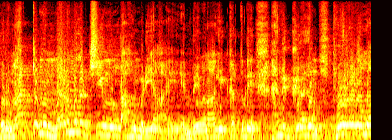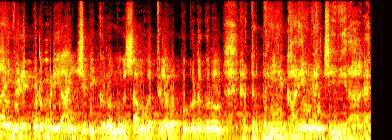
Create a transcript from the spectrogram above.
ஒரு மாற்றமும் மர்மலட்சியும் உண்டாகும்படியாய். என் தேவனாகி கர்த்துடைய அனுக்கிரகம் பூரணமாய் வெளிப்படும்படியாய் ஜெபிக்கிறோம். உங்க சமூகத்தில் ஒப்புக் கொடுக்கிறோம். கர்த்தர் பெரிய காரியங்களை செய்வீராக.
